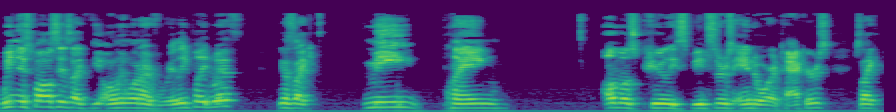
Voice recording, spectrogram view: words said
weakness policy is like the only one I've really played with because like me playing almost purely speedsters and or attackers. It's like,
